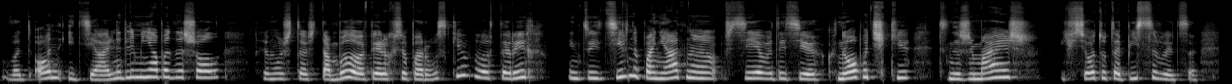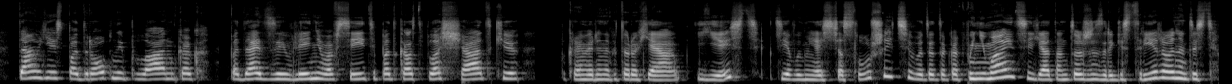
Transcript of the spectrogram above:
Вот он идеально для меня подошел, потому что там было, во-первых, все по-русски, во-вторых, интуитивно понятно все вот эти кнопочки, ты нажимаешь, и все тут описывается. Там есть подробный план, как подать заявление во все эти подкаст-площадки, по крайней мере, на которых я есть, где вы меня сейчас слушаете. Вот это, как понимаете, я там тоже зарегистрирована, то есть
